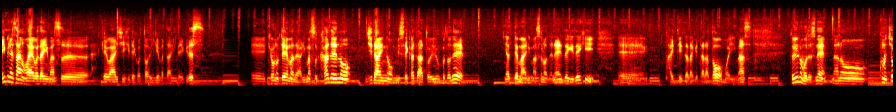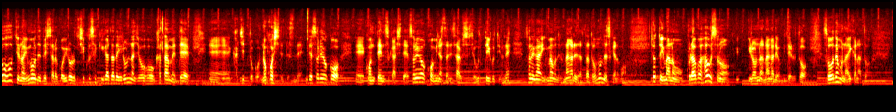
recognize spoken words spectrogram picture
はい、皆さんおはようございます。KYC 秀子と池端秀之です、えー、今日のテーマであります風の時代の見せ方ということでやってまいりますのでね、ぜひぜひ、えー入っていただけたらと思います。というのもですねあのこの情報っていうのは今まででしたらこういろいろ蓄積型でいろんな情報を固めて、えー、カチッとこう残してですねでそれをこう、えー、コンテンツ化してそれをこう皆さんにサービスとして売っていくというねそれが今までの流れだったと思うんですけどもちょっと今のクラブハウスのいろんな流れを見てるとそうでもないかなと。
